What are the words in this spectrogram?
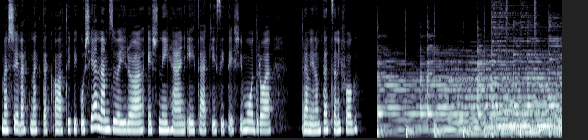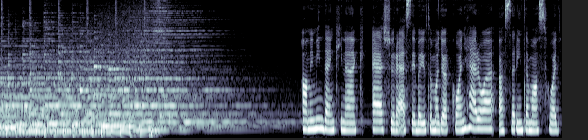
Mesélek nektek a tipikus jellemzőiről és néhány ételkészítési módról. Remélem tetszeni fog. Ami mindenkinek elsőre eszébe jut a magyar konyháról, az szerintem az, hogy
